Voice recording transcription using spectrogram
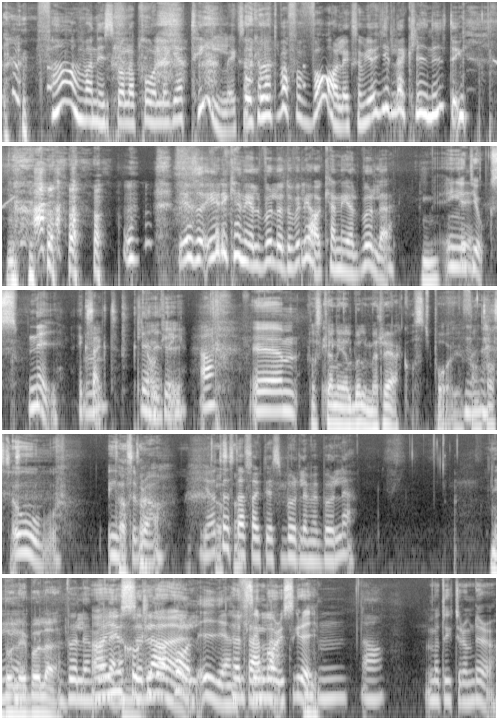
Fan vad ni ska hålla på och lägga till liksom. Kan man inte bara få vara liksom? Jag gillar clean eating. det är, så, är det kanelbulle, då vill jag ha kanelbulle. Inget Det- jox. Nej, exakt. Clean Okej. eating. Ja, Ehm, Fast kanelbulle med räkost på är ju Mm. fantastiskt. oh, inte Testa. bra. jag Testa. testar faktiskt bulle med bulle. det är- Bulle i bulle. Bulle med bulle, en just det, det chokladboll i en Helsingborgs fralla. grej. Mm, ja. Vad tyckte du om det då?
